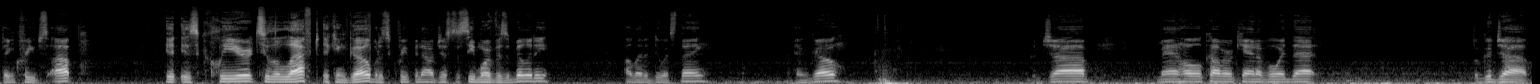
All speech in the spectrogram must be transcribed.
then creeps up. It is clear to the left. It can go, but it's creeping out just to see more visibility. I'll let it do its thing and go. Good job. Manhole cover, can't avoid that. But good job.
